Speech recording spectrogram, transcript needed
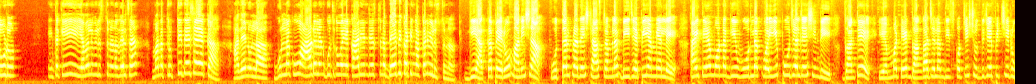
చూడు. ఇంతకీ ఎవరిని పిలుస్తున్నాడో తెలుసా? మన తృప్తి దేశాయక్క. అదే నుల్లా గుళ్ళకు ఆడోళ్ళను గుంజుకుపోయే కార్యం చేస్తున్న బేబీ కటింగ్ అక్కని పిలుస్తున్నా. గీ అక్క పేరు మనీషా ఉత్తరప్రదేశ్ రాష్ట్రంలో బీజేపీ ఎమ్మెల్యే. అయితే మొన్న గీ ఊర్లకు పోయి పూజలు చేసింది. గంతే ఎమ్మటే గంగాజలం తీసుకొచ్చి శుద్ధి చేపించిర్రు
